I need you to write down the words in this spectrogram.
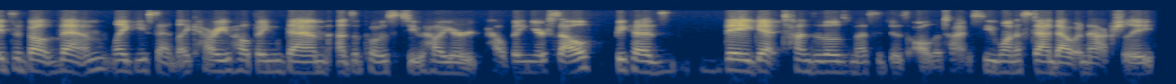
it's about them like you said like how are you helping them as opposed to how you're helping yourself? Because they get tons of those messages all the time. So you want to stand out and actually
